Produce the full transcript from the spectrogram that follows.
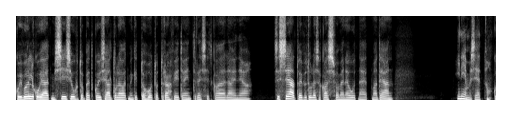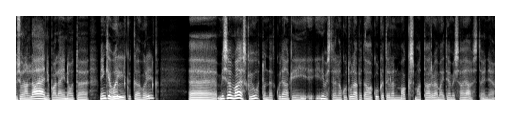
kui võlgu jääd, mis siis juhtub, et kui seal tulevad mingid tohutud trahvid ja intressid kaela onju, siis sealt võib ju tulla see kasvamine õudne, et ma tean inimesi, et noh, kui sul on laen juba läinud, mingi võlg, ütleme võlg, mis on vahest ka juhtunud, et kuidagi inimestel nagu tuleb, et aa, kuulge, teil on maksmata arve, ma ei tea, mis ajast, on ju.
